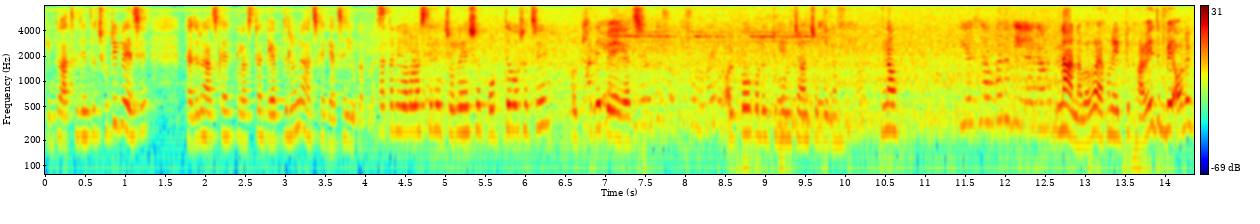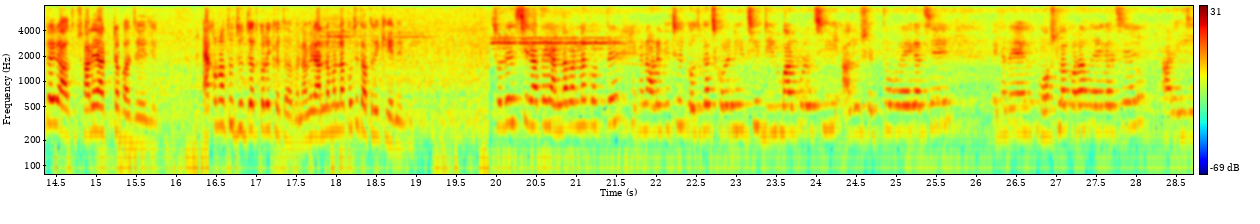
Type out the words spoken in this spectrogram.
কিন্তু আজকে যেহেতু ছুটি পেয়েছে তাই জন্য আজকে ক্লাসটা গ্যাপ দিল না, আজকে গেছে যোগা ক্লাস। তাতান যোগা ক্লাস থেকে চলে এসে পড়তে বসেছে, ও খিদে পেয়ে গেছে। অল্প করে একটু মুড়ি চাঁচড় দিলাম। নাও। না না, বাবা, এখন একটু খাবে। যে অনেকটাই রাত, সাড়ে আটটা বাজে যে। এখন অত জুতজাত করে খেতে হবে না। আমি রান্না বান্না করছি, তাড়াতাড়ি খেয়ে নেবি। চলে এসেছি রাতে রান্না বান্না করতে। এখানে অনেক কিছুই গোছগাছ করে নিয়েছি, ডিম বার করেছি, আলু সেদ্ধ হয়ে গেছে, এখানে মশলা করা হয়ে গেছে, আর এই যে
